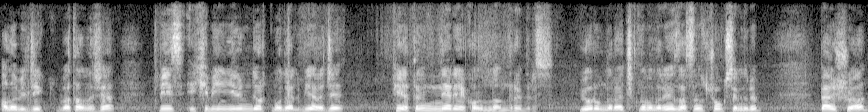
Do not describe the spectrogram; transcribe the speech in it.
alabilecek vatandaşa biz 2024 model bir aracı fiyatını nereye konumlandırabiliriz? Yorumlara, açıklamalara yazarsanız çok sevinirim. Ben şu an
